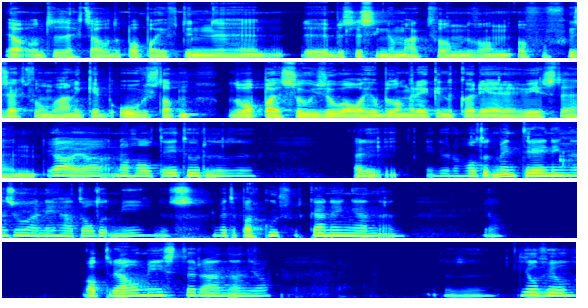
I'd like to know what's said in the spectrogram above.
Ja, want ze zegt zelf, de papa heeft toen uh, de beslissing gemaakt van, van of, of gezegd van we gaan een keer overstappen. Want de papa is sowieso wel heel belangrijk in de carrière geweest. Hè. En... Ja, ja, nog altijd hoor. Dus, uh, allee, ik doe nog altijd mijn training en zo en hij gaat altijd mee. Dus met de parcoursverkenning en, en materiaalmeester en, en ja. Dus uh, heel veel.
